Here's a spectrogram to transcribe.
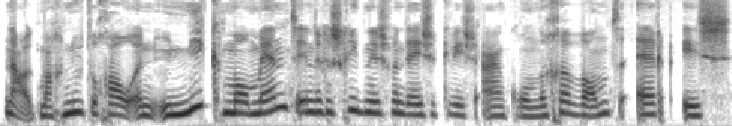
Nou, ik mag nu toch al een uniek moment in de geschiedenis van deze quiz aankondigen... want er is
